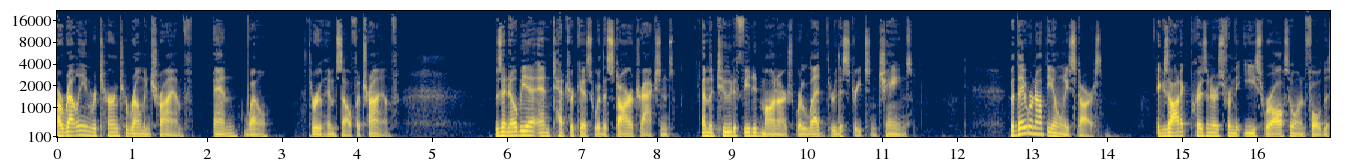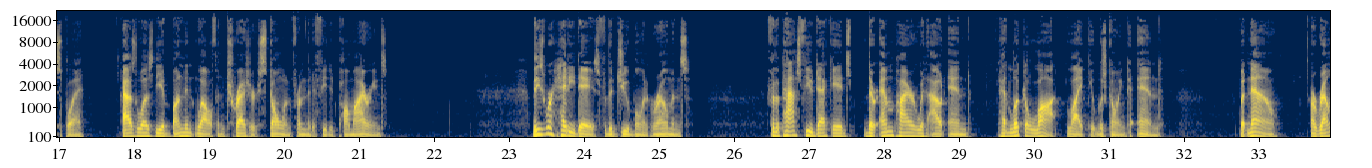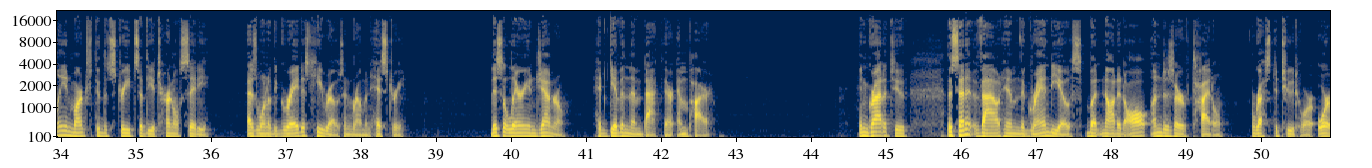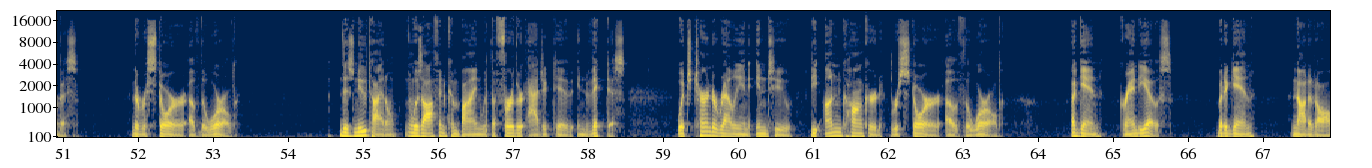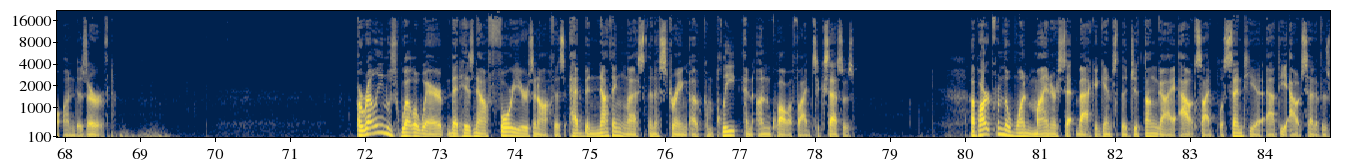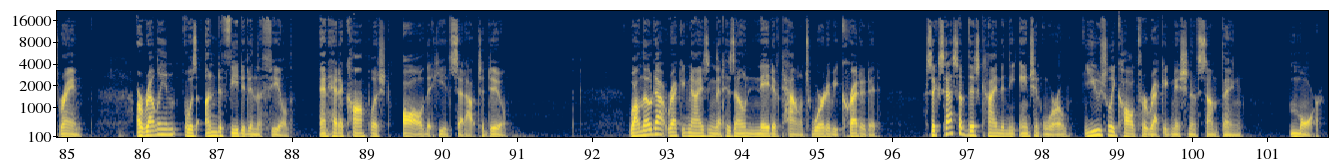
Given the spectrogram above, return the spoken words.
Aurelian returned to Roman triumph, and, well, threw himself a triumph. Zenobia and Tetricus were the star attractions, and the two defeated monarchs were led through the streets in chains. But they were not the only stars. Exotic prisoners from the east were also on full display, as was the abundant wealth and treasure stolen from the defeated Palmyrenes. These were heady days for the jubilant Romans. For the past few decades, their empire without end had looked a lot like it was going to end. But now, Aurelian marched through the streets of the Eternal City as one of the greatest heroes in Roman history. This Illyrian general had given them back their empire. In gratitude, the Senate vowed him the grandiose but not at all undeserved title Restitutor Orbis, the restorer of the world. This new title was often combined with the further adjective Invictus, which turned Aurelian into the unconquered restorer of the world. Again, grandiose, but again, not at all undeserved. Aurelian was well aware that his now four years in office had been nothing less than a string of complete and unqualified successes. Apart from the one minor setback against the Juthungi outside Placentia at the outset of his reign, Aurelian was undefeated in the field, and had accomplished all that he had set out to do. While no doubt recognizing that his own native talents were to be credited, success of this kind in the ancient world usually called for recognition of something more.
